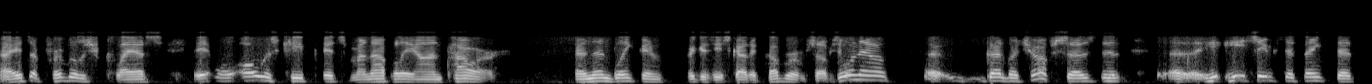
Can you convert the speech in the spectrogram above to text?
Uh, it's a privileged class. It will always keep its monopoly on power. And then Blinken figures he's got to cover himself. He said, well, now, uh, Gorbachev says that uh, he, he seems to think that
